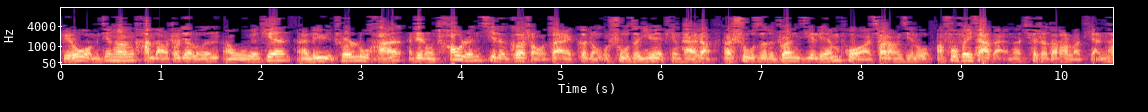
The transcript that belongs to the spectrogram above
比如我们经常能看到周杰伦啊、五月天啊、李宇春、鹿晗这种超人气的歌手，在各种数字音乐平台上啊，数字的专辑连破销量记录啊，付费下载呢确实得到了甜头。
